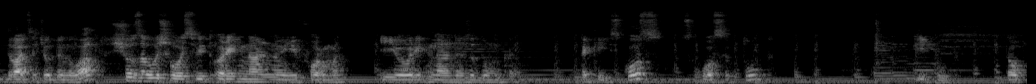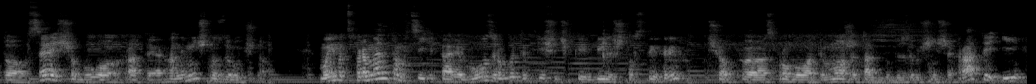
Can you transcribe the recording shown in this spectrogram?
21 Вт, що залишилось від оригінальної форми і оригінальної задумки. Такий скос, скоси тут і тут. Тобто все, що було грати ергономічно, зручно. Моїм експериментом в цій гітарі було зробити трішечки більш товстий гриф, щоб е, спробувати, може так буде зручніше грати. І е,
